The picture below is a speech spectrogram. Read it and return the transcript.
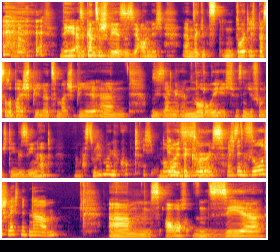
nee, also ganz so schwer ist es ja auch nicht. Ähm, da gibt es deutlich bessere Beispiele. Zum Beispiel, ähm, muss ich sagen, äh, Noroi. Ich weiß nicht, wer von euch den gesehen hat. Ähm, hast du den mal geguckt? Ich Noroi the so, Curse heißt Ich bin der? so schlecht mit Namen. Ähm, ist auch ein sehr,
